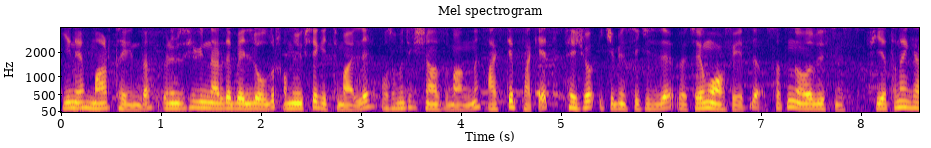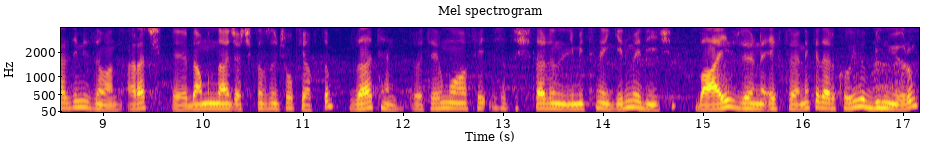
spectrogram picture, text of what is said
yine Mart ayında önümüzdeki günlerde belli olur ama yüksek ihtimalle otomatik şanzımanlı aktif paket Peugeot 2008'de ÖTV muafiyetli satın alabilirsiniz. Fiyatına geldiğimiz zaman araç e, ben bundan önce açıklamasını çok yaptım. Zaten ÖTV muafiyetli satışların limitine girmediği için bayi üzerine ekstra ne kadar koyuyor bilmiyorum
